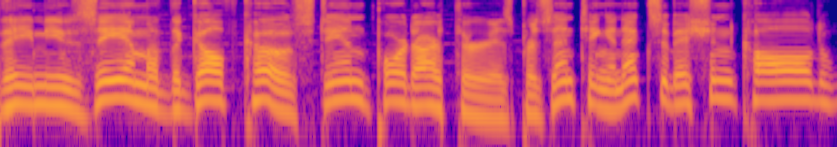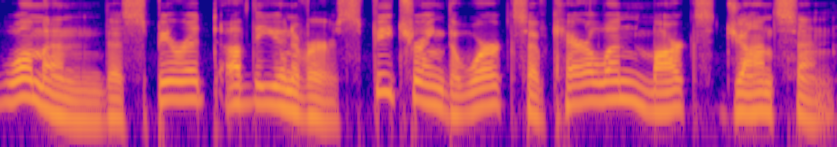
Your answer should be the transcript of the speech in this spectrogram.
The Museum of the Gulf Coast in Port Arthur is presenting an exhibition called Woman, the Spirit of the Universe, featuring the works of Carolyn Marks Johnson.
